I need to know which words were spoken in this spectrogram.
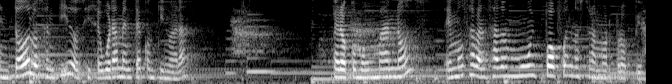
en todos los sentidos y seguramente continuará. Pero como humanos hemos avanzado muy poco en nuestro amor propio.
